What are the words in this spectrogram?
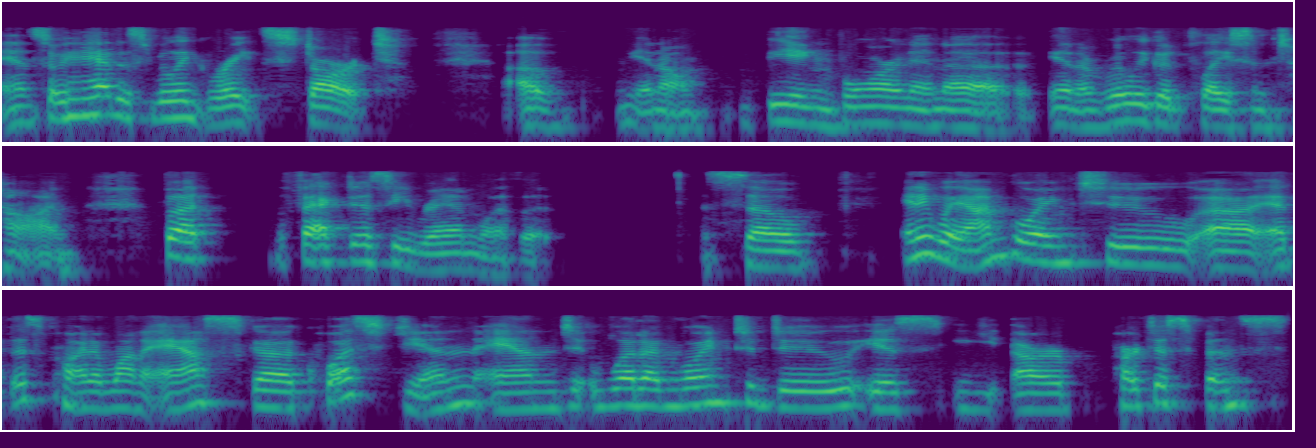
And so he had this really great start of you know being born in a in a really good place and time. But the fact is he ran with it. So anyway, I'm going to, uh, at this point, I want to ask a question. And what I'm going to do is our participants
